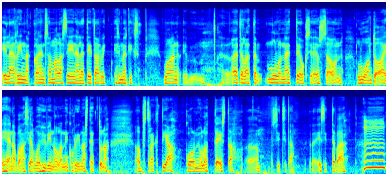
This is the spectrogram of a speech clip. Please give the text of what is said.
elää rinnakkain samalla seinällä, että ei tarvitse esimerkiksi vaan ajatella, että mulla on näitä teoksia, jossa on luontoaiheena, vaan siellä voi hyvin olla niin kuin rinnastettuna abstraktia, kolmiulotteista, ö, sit sitä esittävää Mm,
